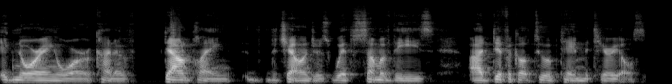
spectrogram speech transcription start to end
ignoring or kind of downplaying the challenges with some of these uh, difficult to obtain materials.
